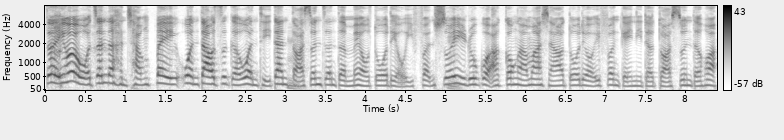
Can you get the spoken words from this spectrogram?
对，因为我真的很常被问到这个问题，但短孙真的没有多留一份，所以如果阿公阿妈想要多留一份给你的短孙的话，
